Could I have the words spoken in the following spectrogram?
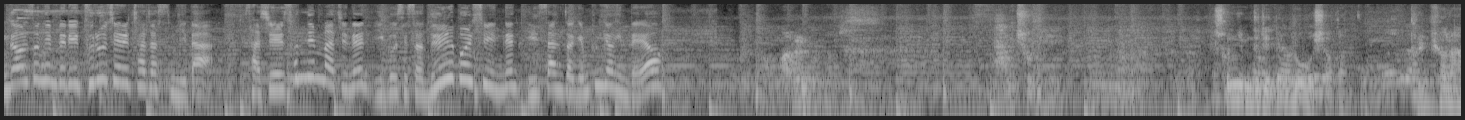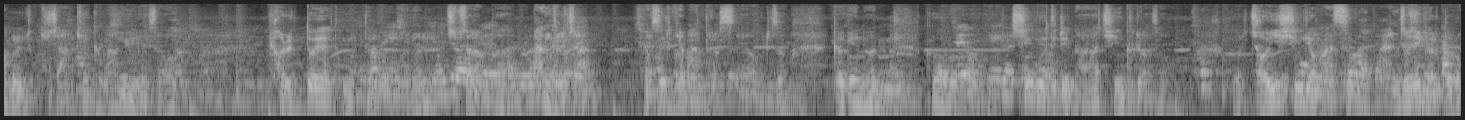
반가운 손님들이 두루제를 찾았습니다. 사실 손님 맞이는 이곳에서 늘 볼 수 있는 일상적인 풍경인데요. 말을 몰라서 당초에 손님들이 놀러 오셔갖고 불편함을 느끼지 않게끔 하기 위해서 별도의 독립된 공간을 집사람과 만들자. 그래서 이렇게 만들었어요. 그래서 여기는 그 친구들이나 지인들이 와서 그 저희 신경 안 쓰고 완전히 별도로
